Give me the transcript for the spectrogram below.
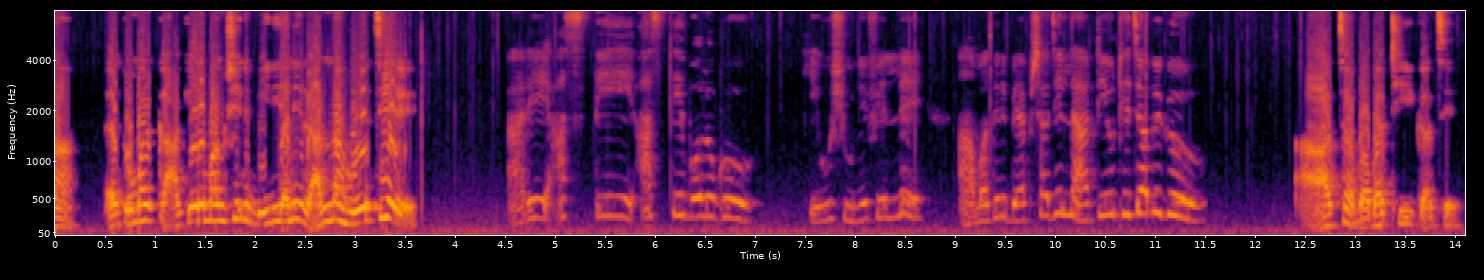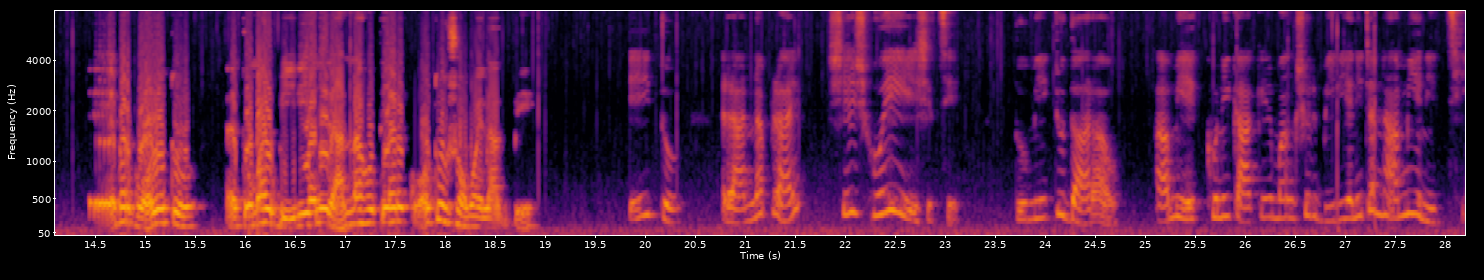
না। তোমার কাকের মাংসের বিরিয়ানি রান্না হয়েছে? আরে আস্তে আস্তে বলো গো। কেউ শুনে ফেললে আমাদের ব্যবসা যে লাটে উঠে যাবে গো। আচ্ছা বাবা ঠিক আছে। এবার বলো তো তোমার বিরিয়ানি রান্না হতে আর কত সময় লাগবে? এই তো রান্না প্রায় শেষ হয়েই এসেছে। তুমি একটু দাঁড়াও, আমি এক্ষুনি কাকের মাংসের বিরিয়ানিটা নামিয়ে নিচ্ছি।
